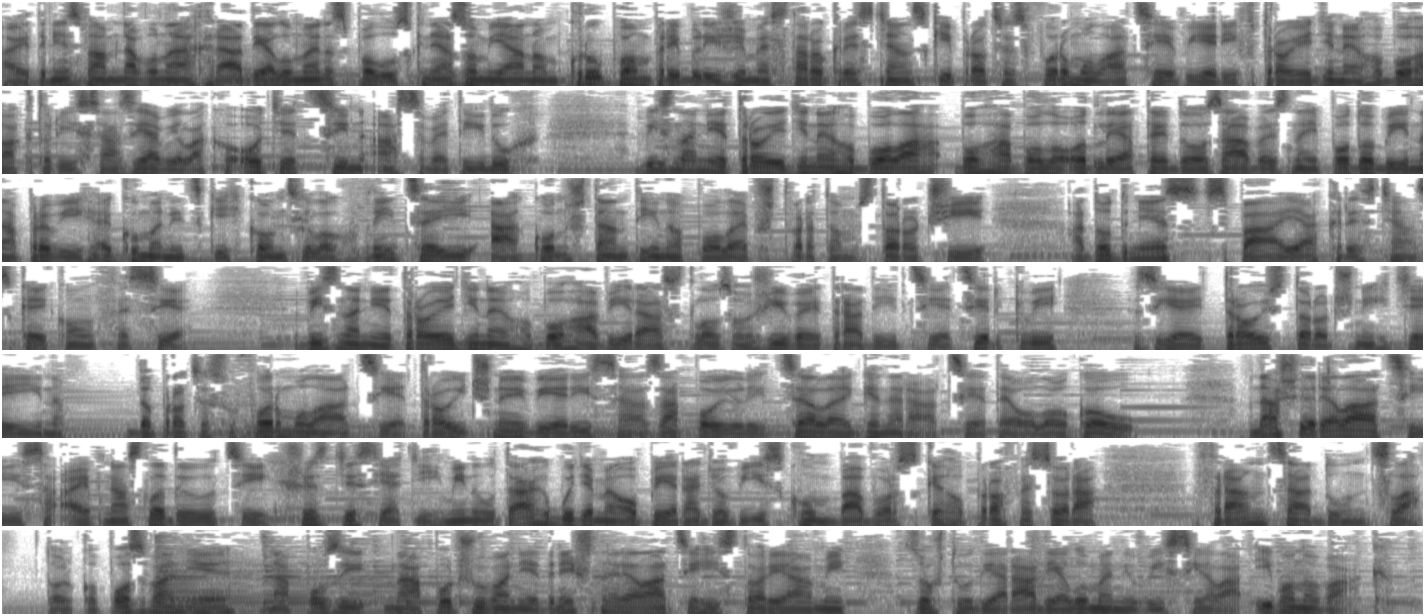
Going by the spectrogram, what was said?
Aj dnes vám na vlnách Rádia Lumen spolu s kňazom Jánom Krupom priblížime starokresťanský proces formulácie viery v trojediného Boha, ktorý sa zjavil ako Otec, Syn a Svetý Duch. Vyznanie trojediného Boha, Boha bolo odliaté do záväznej podoby na prvých ekumenických konciloch v Niceji a Konštantínopole v 4. storočí a dodnes spája kresťanskej konfesie. Vyznanie trojediného Boha vyrástlo zo živej tradície cirkvy z jej trojstoročných dejín. Do procesu formulácie trojičnej viery sa zapojili celé generácie teológov. V našej relácii sa aj v nasledujúcich 60 minútach budeme opierať o výskum bavorského profesora Franca Duncla. Toľko pozvanie na, pozi- na počúvanie dnešnej relácie historiámi zo štúdia Rádia Lumeniu vysiela Ivo Novák.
